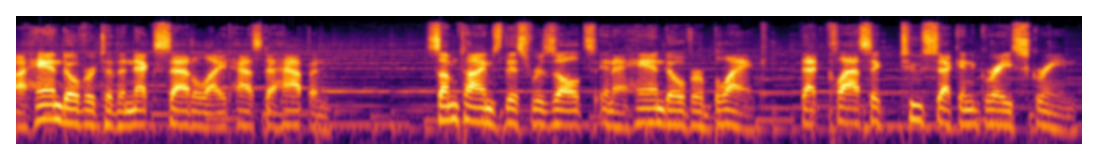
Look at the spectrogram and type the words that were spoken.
a handover to the next satellite has to happen. Sometimes this results in a handover blank, that classic two-second gray screen.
